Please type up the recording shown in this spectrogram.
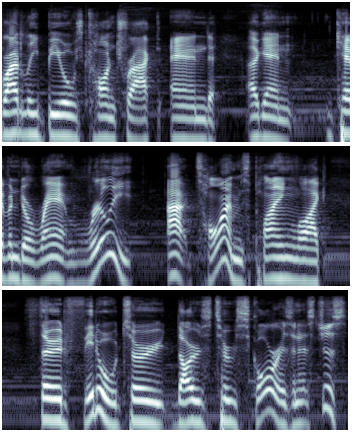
Bradley Beal's contract and again Kevin Durant really at times playing like third fiddle to those two scorers and it's just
